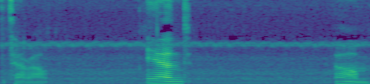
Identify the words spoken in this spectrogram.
to tear out. And um,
